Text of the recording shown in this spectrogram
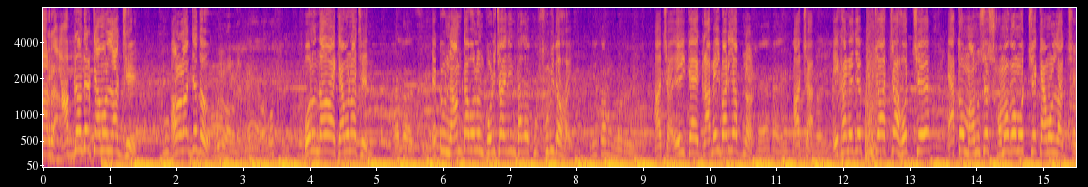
আর আপনাদের কেমন লাগছে? ভালো লাগছে তো? বলুন দাদা কেমন আছেন? একটু নামটা বলুন পরিচয় দিন তাহলে খুব সুবিধা হয়। প্রীতম ঘরে আচ্ছা এই গ্রামেই বাড়ি আপনার? হ্যাঁ হ্যাঁ আচ্ছা এখানে যে পূজা আচ্ছা হচ্ছে এত মানুষের সমাগম হচ্ছে কেমন লাগছে?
